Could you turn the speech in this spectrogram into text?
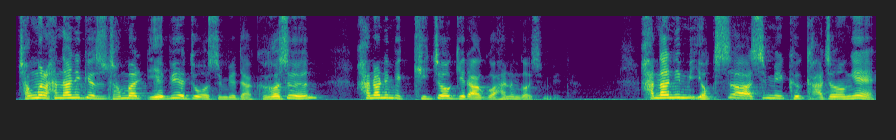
정말 하나님께서 정말 예비해 두었습니다. 그것은 하나님의 기적이라고 하는 것입니다. 하나님의 역사하심이 그 가정에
